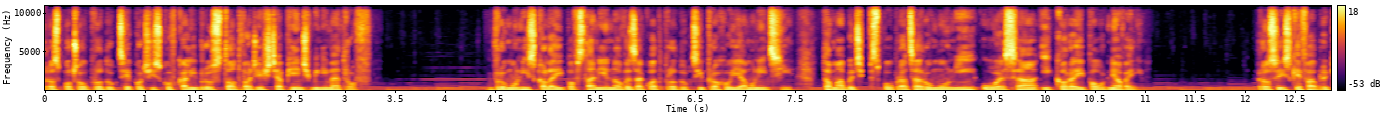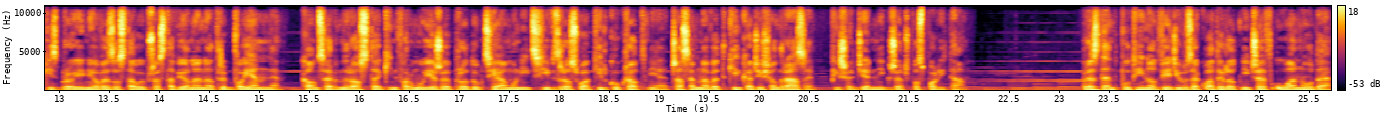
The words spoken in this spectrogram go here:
rozpoczął produkcję pocisków kalibru 125 mm. W Rumunii z kolei powstanie nowy zakład produkcji prochu i amunicji. To ma być współpraca Rumunii, USA i Korei Południowej. Rosyjskie fabryki zbrojeniowe zostały przestawione na tryb wojenny. Koncern Rostek informuje, że produkcja amunicji wzrosła kilkukrotnie, czasem nawet kilkadziesiąt razy, pisze dziennik Rzeczpospolita. Prezydent Putin odwiedził zakłady lotnicze w Ułanude.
